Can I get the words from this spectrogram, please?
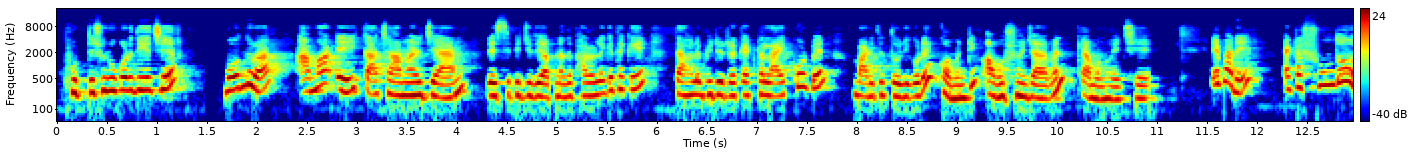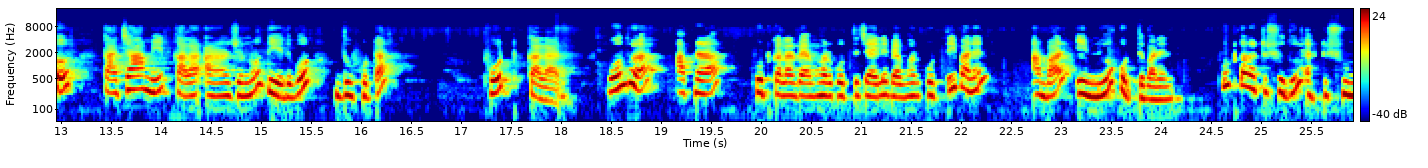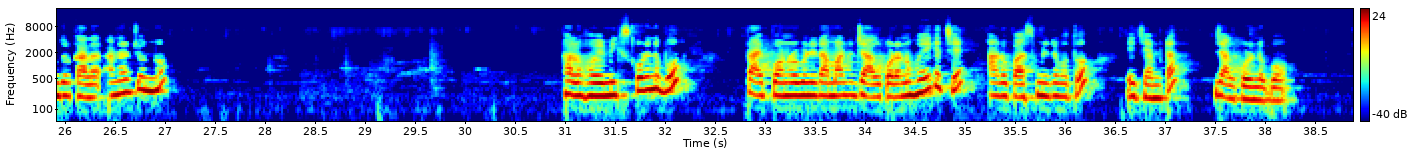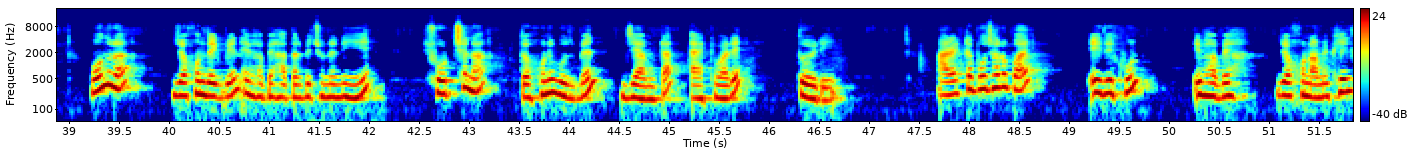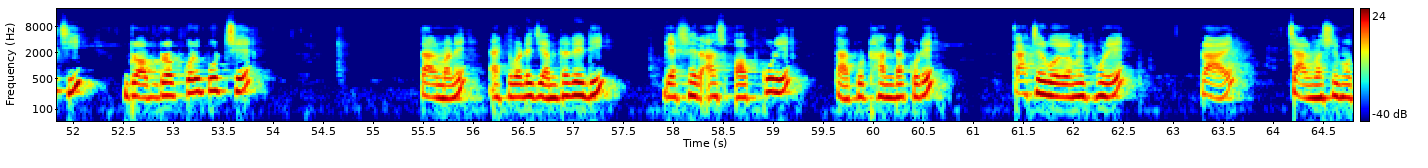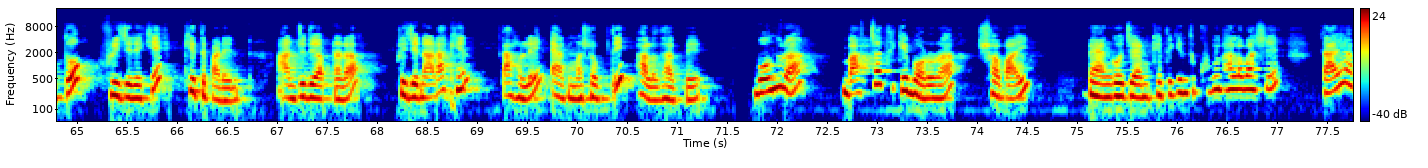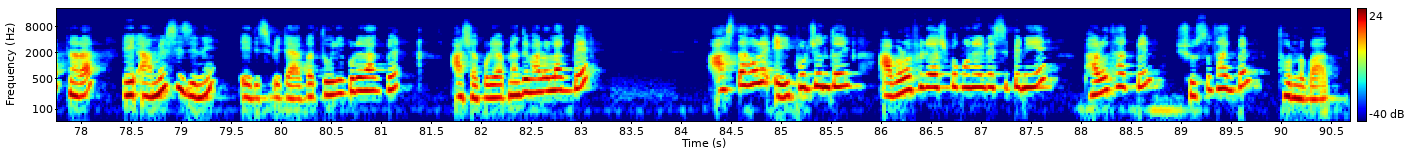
ফুটতে শুরু করে দিয়েছে। বন্ধুরা আমার এই কাঁচা আমের জ্যাম রেসিপি যদি আপনাদের ভালো লেগে থাকে, তাহলে ভিডিওটাকে একটা লাইক করবেন, বাড়িতে তৈরি করে কমেন্টে অবশ্যই জানাবেন কেমন হয়েছে। এবারে একটা সুন্দর কাঁচা আমের কালার আনার জন্য দিয়ে দেব দু ফোঁটা ফুড কালার বন্ধুরা, আপনারা ফুড কালার ব্যবহার করতে চাইলে ব্যবহার করতেই পারেন, আবার এমনিও করতে পারেন। ফুড কালারটা শুধু একটা সুন্দর কালার আনার জন্য ভালোভাবে মিক্স করে নেব। প্রায় পনেরো মিনিট আমার জাল করানো হয়ে গেছে, আরও পাঁচ মিনিটের মতো এই জ্যামটা জাল করে নেব। বন্ধুরা, যখন দেখবেন এভাবে হাতার পেছনে নিয়ে সরছে না, তখনই বুঝবেন জ্যামটা একেবারে তৈরি। আর একটা বোঝার উপায়, এই দেখুন, এভাবে যখন আমি ফেলছি, ড্রপ ড্রপ করে পড়ছে, তার মানে একেবারে জ্যামটা রেডি গ্যাসের আঁচ অফ করে, তারপর ঠান্ডা করে কাচের বয়মে ভরে প্রায় চার মাসের মতো ফ্রিজে রেখে খেতে পারেন। আর যদি আপনারা ফ্রিজে না রাখেন, তাহলে এক মাস অবধি ভালো থাকবে। বন্ধুরা, বাচ্চা থেকে বড়রা সবাই ম্যাঙ্গো, জ্যাম খেতে কিন্তু খুবই ভালোবাসে। তাই আপনারা এই আমের সিজনে এই রেসিপিটা একবার তৈরি করে রাখবেন। আশা করি আপনাদের ভালো লাগবে। আজ তাহলে এই পর্যন্তই। আবারও ফিরে আসব কোনো এক রেসিপি নিয়ে। ভালো থাকবেন, সুস্থ থাকবেন। ধন্যবাদ।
